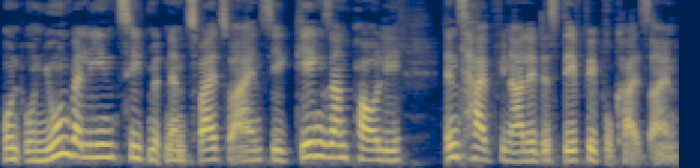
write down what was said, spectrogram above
Und Union Berlin zieht mit einem 2 zu 1 Sieg gegen St. Pauli ins Halbfinale des DFB-Pokals ein.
